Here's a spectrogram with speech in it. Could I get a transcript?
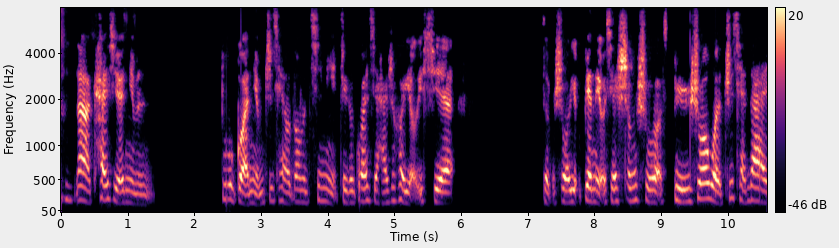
那开学你们不管你们之前有多么亲密，这个关系还是会有一些。怎么说有变得有些生疏了？比如说我之前在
